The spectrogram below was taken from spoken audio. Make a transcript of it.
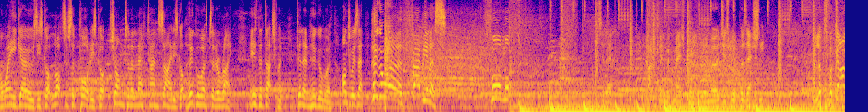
away he goes. He's got lots of support. He's got Chong to the left-hand side. He's got Hugerworth to the right. Here's the Dutchman, Dylan Hugerworth, onto his left. Hugerworth, fabulous! Four more. Sille battling with Mejbri, who emerges with possession and looks for Ghana.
